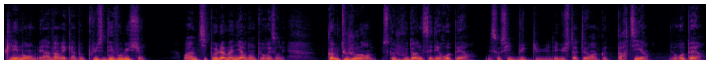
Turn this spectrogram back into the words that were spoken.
clément, mais un vin avec un peu plus d'évolution. Voilà un petit peu la manière dont on peut raisonner. Comme toujours, ce que je vous donne, c'est des repères. Mais c'est aussi le but du dégustateur hein, que de partir de repères.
